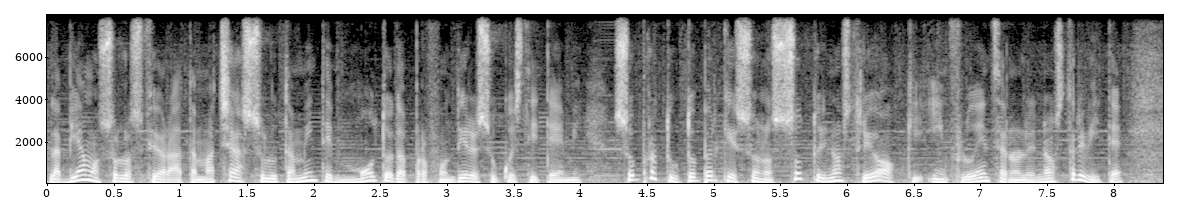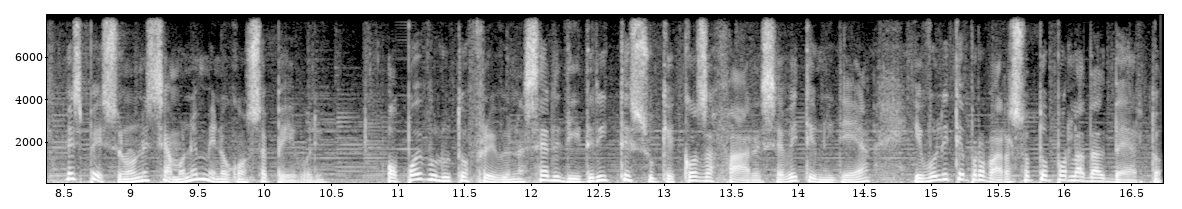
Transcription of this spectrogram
L'abbiamo solo sfiorata, ma c'è assolutamente molto da approfondire su questi temi, soprattutto perché sono sotto i nostri occhi, influenzano le nostre vite e spesso non ne siamo nemmeno consapevoli. Ho poi voluto offrirvi una serie di dritte su che cosa fare se avete un'idea e volete provare a sottoporla ad Alberto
